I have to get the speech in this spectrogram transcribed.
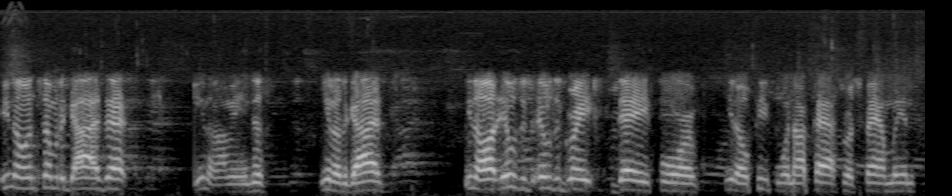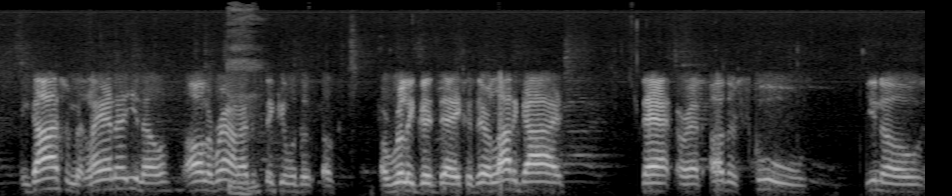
You know, and some of the guys that, you know, I mean, just, you know, the guys, you know, it was a, it was a great day for you know people in our pass rush family and, and guys from Atlanta. You know, all around. I just mm-hmm. think it was a, a, a really good day because there are a lot of guys that are at other schools, you know,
